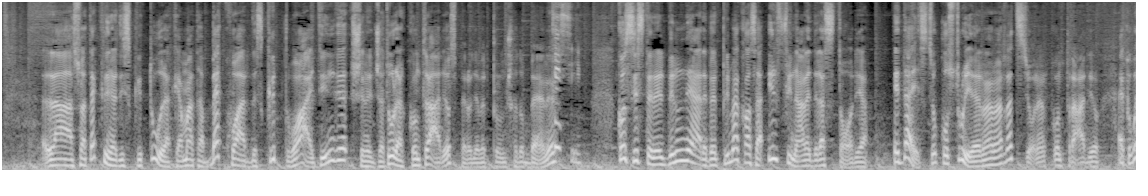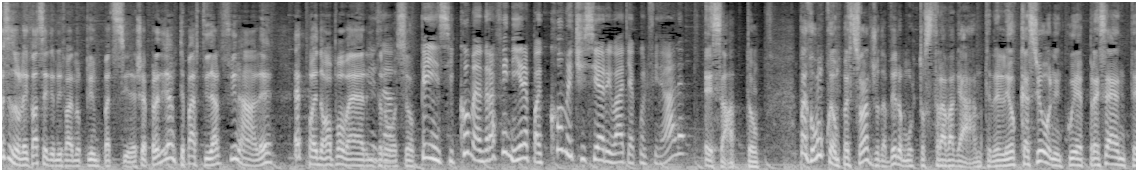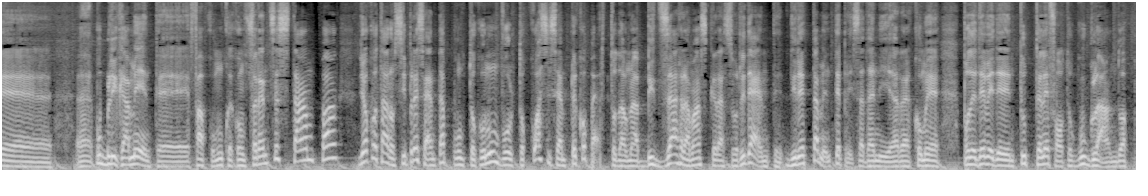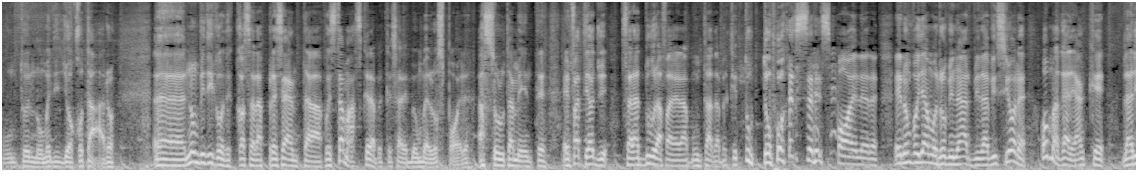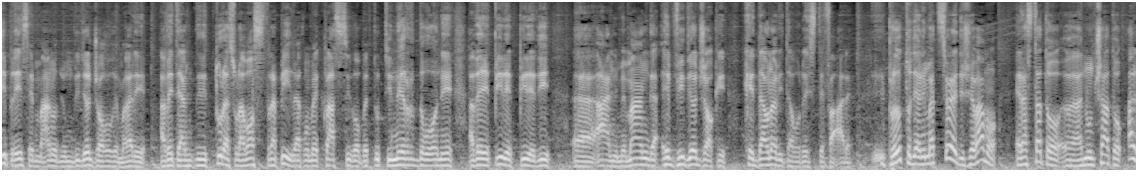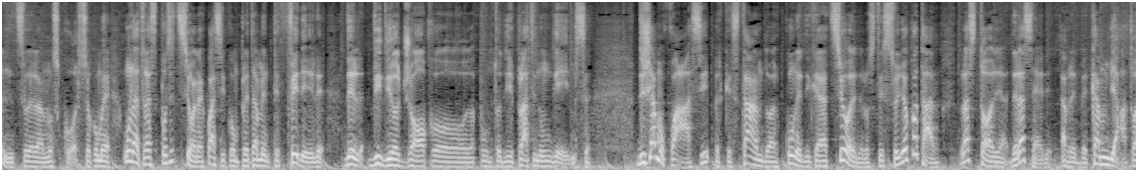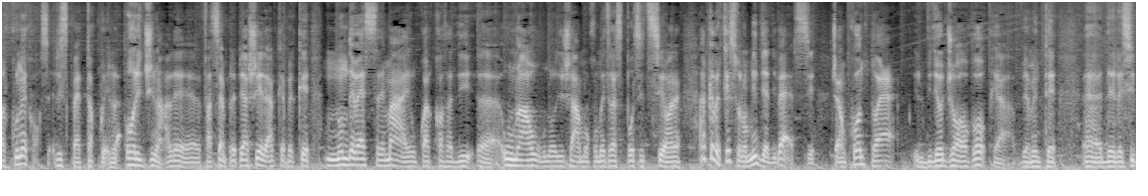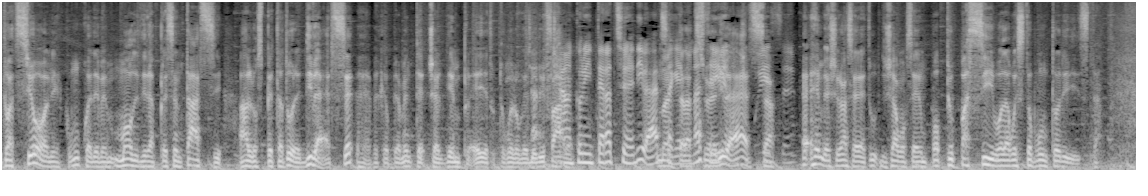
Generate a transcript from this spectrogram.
La sua tecnica di scrittura, chiamata backward script writing, sceneggiatura al contrario, spero di aver pronunciato bene, Sì, sì. consiste nel delineare per prima cosa il finale della storia e da esso costruire la narrazione al contrario. Ecco, queste sono le cose che mi fanno più impazzire, cioè praticamente parti dal finale e poi dopo vai a ritroso. Esatto. Pensi come andrà a finire, poi come ci si è arrivati a quel finale? Esatto. Poi comunque è un personaggio davvero molto stravagante, nelle occasioni in cui è presente eh, pubblicamente fa comunque conferenze stampa, Yoko Taro si presenta appunto con un volto quasi sempre coperto da una bizzarra maschera sorridente, direttamente presa da Nier, come potete vedere in tutte le foto googlando appunto il nome di Yoko Taro. Eh, non vi dico che cosa rappresenta questa maschera perché sarebbe un bello spoiler, assolutamente. E infatti oggi sarà dura fare la puntata perché tutto può essere spoiler e non vogliamo rovinarvi la visione o magari anche la ripresa in mano di un videogioco che magari avete addirittura sulla vostra pila come classico per tutti i nerdoni, avere pile e pile di eh, anime, manga e videogiochi che da una vita vorreste fare. Il prodotto di animazione, dicevamo, era stato eh, annunciato all'inizio dell'anno scorso come una trasposizione quasi completamente fedele del videogioco appunto di Platinum Games. Diciamo quasi, perché stando a alcune dichiarazioni dello stesso Yoko la storia della serie avrebbe cambiato alcune cose rispetto a quella originale. Fa sempre piacere anche perché non deve essere mai un qualcosa di eh, uno a uno, diciamo, come trasposizione, anche perché sono media diversi. Cioè, un conto è il videogioco che ha ovviamente eh, delle situazioni comunque deve modi di rappresentarsi allo spettatore diverse eh, perché ovviamente c'è il gameplay e tutto quello che cioè, devi fare. c'è anche un'interazione diversa un'interazione che diversa. e eh, invece una serie tu diciamo sei un po' più passivo da questo punto di vista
